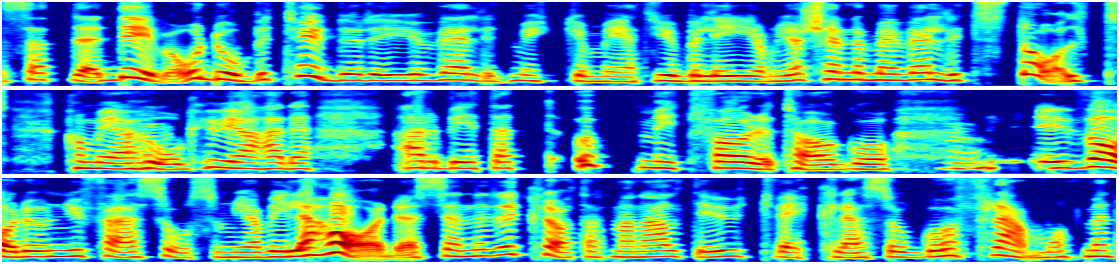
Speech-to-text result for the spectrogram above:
så att det, och då betydde det ju väldigt mycket med ett jubileum. Jag kände mig väldigt stolt, kommer jag mm. ihåg, hur jag hade arbetat upp mitt företag och mm. nu var det ungefär så som jag ville ha det. Sen är det klart att man alltid utvecklas och går framåt, men,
